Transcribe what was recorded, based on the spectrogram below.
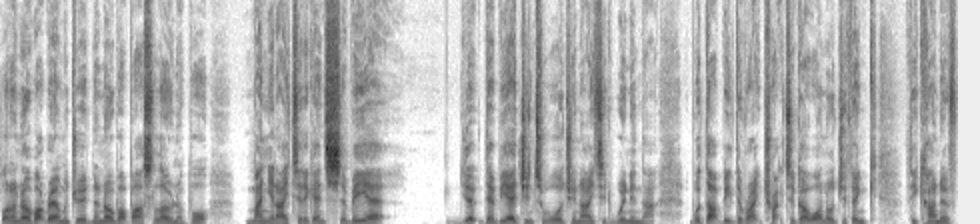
well, I know about Real Madrid and I know about Barcelona, but Man United against Sevilla they'd be edging towards United winning that. Would that be the right track to go on, or do you think the kind of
